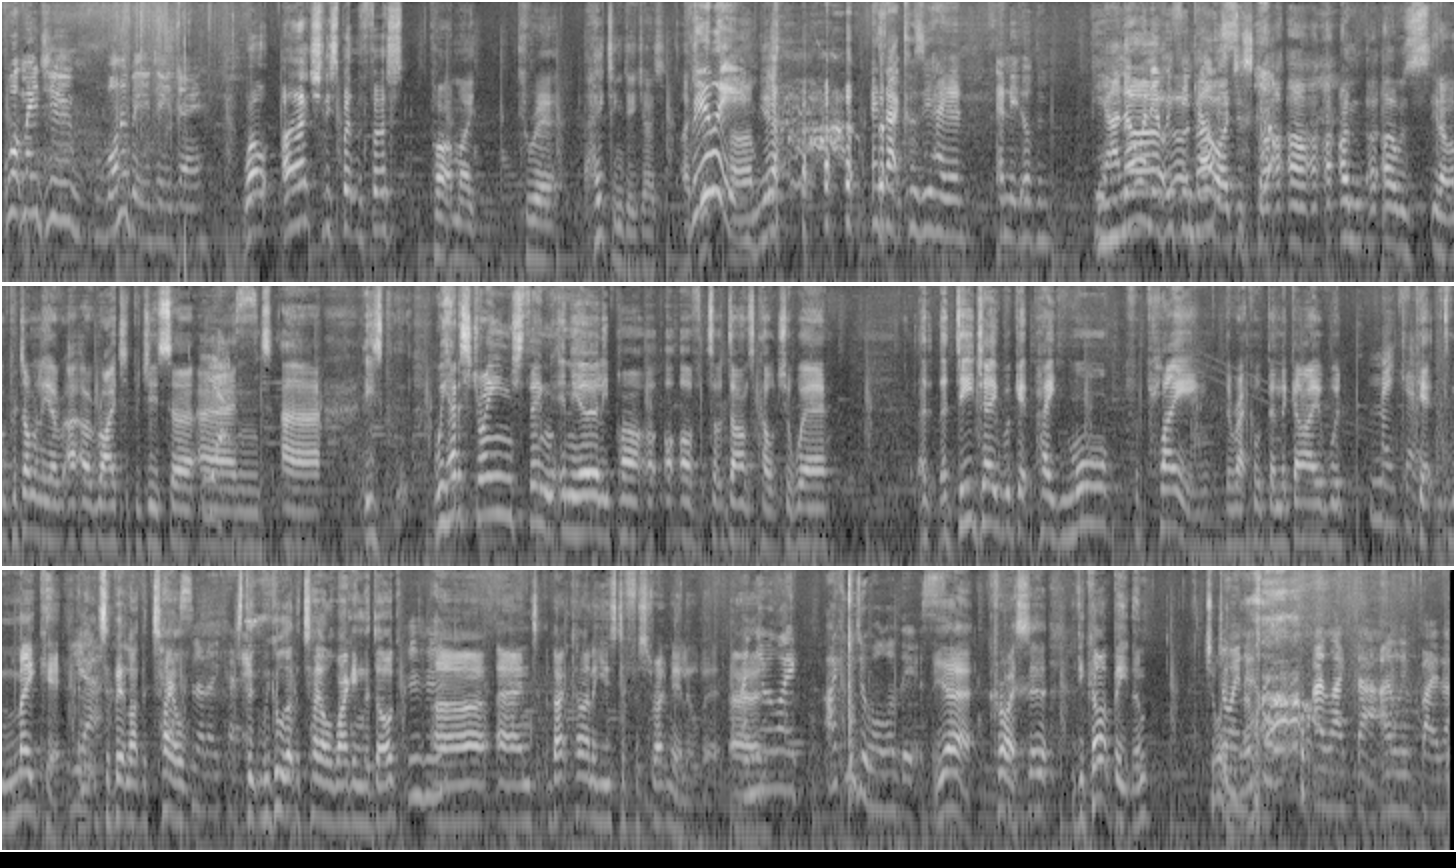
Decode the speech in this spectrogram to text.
What made you want to be a DJ? Well, I actually spent the first part of my career hating DJs. actually. Really? Um, yeah. Is that because you hated any of the piano no, and everything uh, no, else? I just, I, I, I, I'm, I was, you know, I'm predominantly a, a writer, producer, Yes. and uh, these. We had a strange thing in the early part of, of, of dance culture where. A, a DJ would get paid more for playing the record than the guy would Make it. get to make it. And Yeah. It's a bit like the tail. That's not okay. we call that the tail wagging the dog, Mm-hmm. uh, and that kind of used to frustrate me a little bit. and Uh, you were like, I can do all of this. yeah, Christ! uh, If you can't beat them, join, Join them. it. I like that. I live by that.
